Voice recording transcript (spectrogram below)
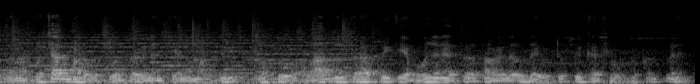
ಅದನ್ನು ಪ್ರಚಾರ ಮಾಡಬೇಕು ಅಂತ ವಿನಂತಿಯನ್ನು ಮಾಡ್ತೀನಿ. ಮತ್ತು ಅದಾದ ನಂತರ ಪ್ರೀತಿಯ ಭೋಜನ ಇರ್ತದೆ, ತಾವೆಲ್ಲರೂ ದಯವಿಟ್ಟು ಸ್ವೀಕರಿಸಿ ಹೋಗಬೇಕು ಅಂತ ವಿನಂತಿ.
